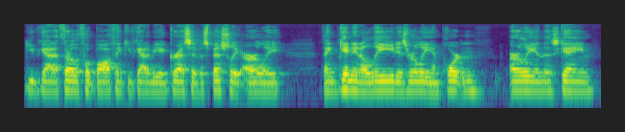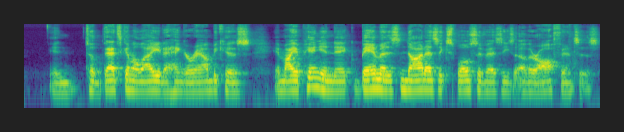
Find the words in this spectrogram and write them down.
you've got to throw the football. I think you've got to be aggressive, especially early. I think getting a lead is really important early in this game. And so that's going to allow you to hang around because, in my opinion, Nick, Bama is not as explosive as these other offenses.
